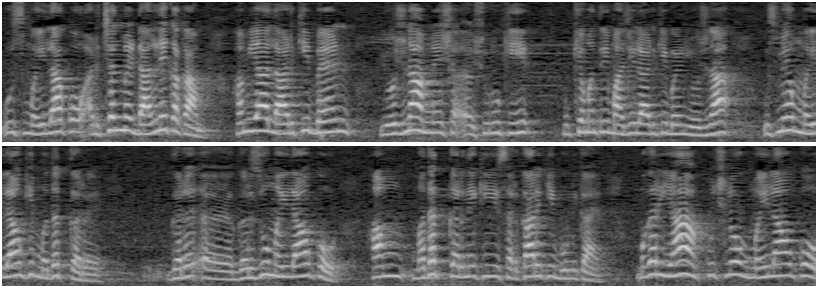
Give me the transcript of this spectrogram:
उस महिला को अड़चन में डालने का काम। हम यह लाड़की बहन योजना हमने शुरू की मुख्यमंत्री माझी लाड़की बहन योजना उसमें हम महिलाओं की मदद कर रहे हैं। गर, गरजू महिलाओं को हम मदद करने की सरकार की भूमिका है। मगर यहाँ कुछ लोग महिलाओं को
